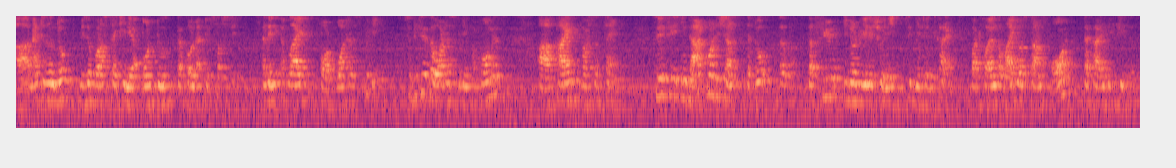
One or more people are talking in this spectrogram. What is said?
uh, nitrogen doped mesoporous titania onto the conductive substrate. And then applied for water splitting. So this is the water splitting performance, uh, current versus time. So you see, in that condition, the, do, uh, the film did not really show any significant current. But when the light was turned on, the current increases.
